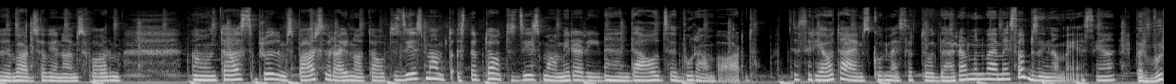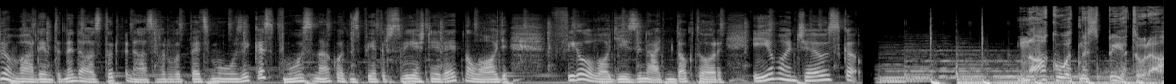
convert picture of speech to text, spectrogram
eh, vārdu savienojuma forma. Un tās, protams, pārsvarā ir no tautas dziesmām. Starp tautas dziesmām ir arī eh, daudz burām vārdu. Tas ir jautājums, ko mēs ar to darām un vai mēs apzināmies. Ja? Par burbuļu vārdiem nedaudz turpināsim, varbūt pēc mūzikas. Mūsu nākotnes pieturas viesiņa ir etnoloģija, filoloģijas zinātņu doktore Ieva Ančevska. Nākotnes pieturā.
